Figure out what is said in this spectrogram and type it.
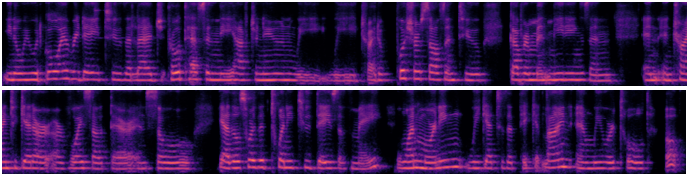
you know, we would go every day to the ledge, protest in the afternoon. We we try to push ourselves into government meetings and and trying to get our, our voice out there. And so yeah, those were the 22 days of May. One morning we get to the picket line and we were told, oh,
